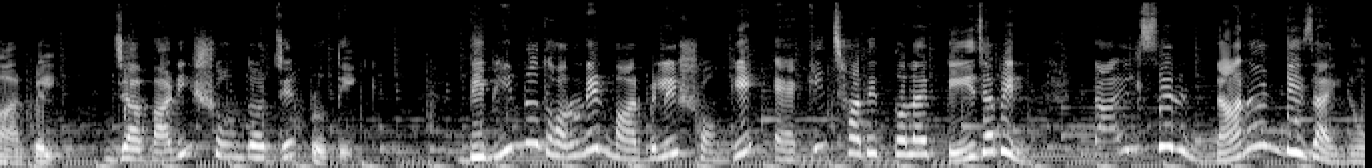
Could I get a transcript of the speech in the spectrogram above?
মার্বেল, যা বাড়ির সৌন্দর্যের প্রতীক। বিভিন্ন ধরনের মার্বেলের সঙ্গে একই ছাদের তলায় পেয়ে যাবেন টাইলসের নানান ডিজাইনও।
